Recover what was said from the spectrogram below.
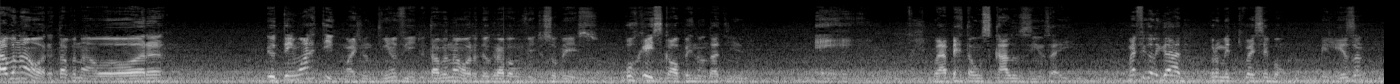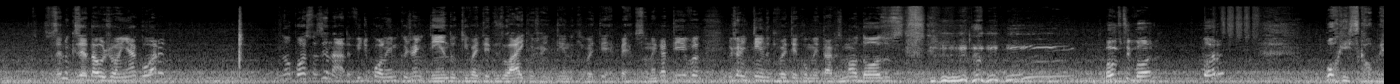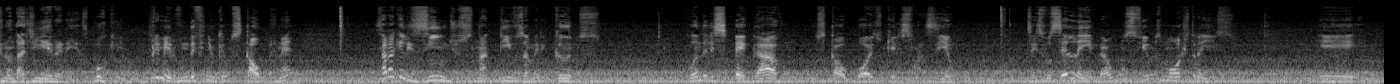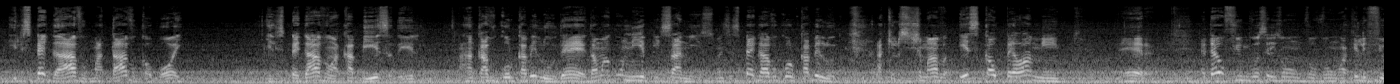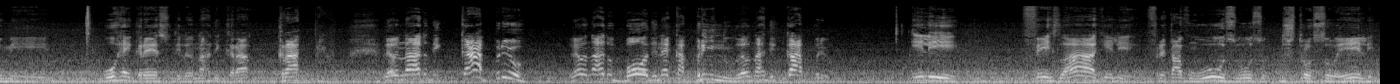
tava na hora, tava na hora. Eu tenho um artigo, mas não tinha vídeo. Tava na hora de eu gravar um vídeo sobre isso. Por que scalper não dá dinheiro? É. Vai apertar uns calozinhos aí. Mas fica ligado, prometo que vai ser bom, beleza? Se você não quiser dar o joinha agora, não posso fazer nada. Vídeo polêmico eu já entendo que vai ter dislike, eu já entendo que vai ter repercussão negativa, eu já entendo que vai ter comentários maldosos. Vamos embora. Bora. Por que scalper não dá dinheiro, Enéas? Por quê? Primeiro, vamos definir o que é um scalper, né? Sabe aqueles índios nativos americanos? Quando eles pegavam os cowboys, o que eles faziam? Não sei se você lembra, alguns filmes mostram isso. E eles pegavam, matavam o cowboy, eles pegavam a cabeça dele, arrancavam o couro cabeludo. É, dá uma agonia pensar nisso, mas eles pegavam o couro cabeludo. Aquilo se chamava escalpelamento. Era. Até o filme, vocês vão, vão, aquele filme O Regresso de Leonardo DiCaprio. Leonardo DiCaprio! Leonardo Bode, né? Caprino, Leonardo DiCaprio. Ele fez lá que ele fretava um osso, o osso destroçou ele.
